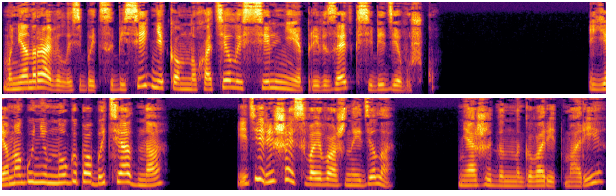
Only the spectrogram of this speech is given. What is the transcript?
Мне нравилось быть собеседником, но хотелось сильнее привязать к себе девушку. Я могу немного побыть и одна. Иди решай свои важные дела неожиданно говорит Мари,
